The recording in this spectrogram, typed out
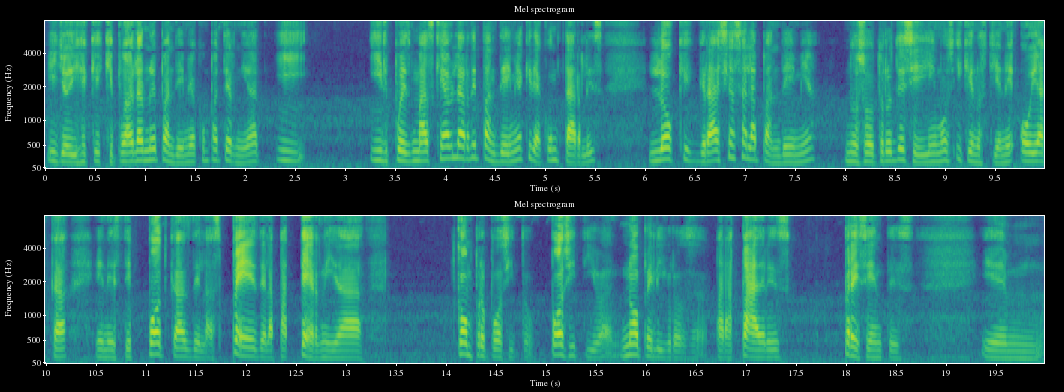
y yo dije que, que puedo hablar de pandemia con paternidad y, y pues más que hablar de pandemia quería contarles lo que gracias a la pandemia nosotros decidimos y que nos tiene hoy acá en este podcast de las P, de la paternidad con propósito, positiva, no peligrosa, para padres presentes. Em,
